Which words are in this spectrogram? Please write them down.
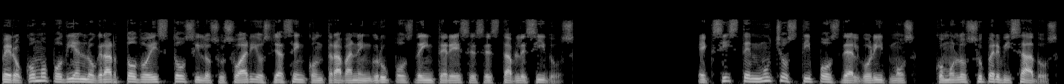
Pero ¿cómo podían lograr todo esto si los usuarios ya se encontraban en grupos de intereses establecidos? Existen muchos tipos de algoritmos, como los supervisados,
